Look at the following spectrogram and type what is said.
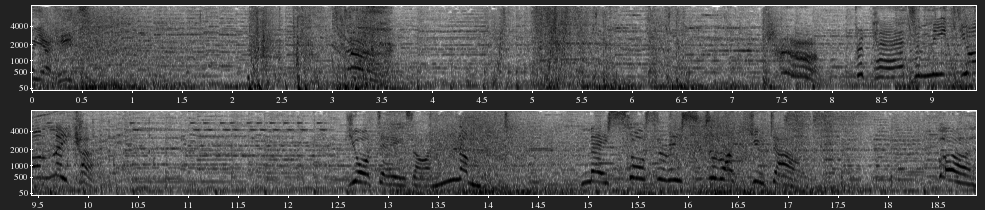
your heat! Prepare to meet your maker! Your days are numbered! May sorcery strike you down! Burn!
